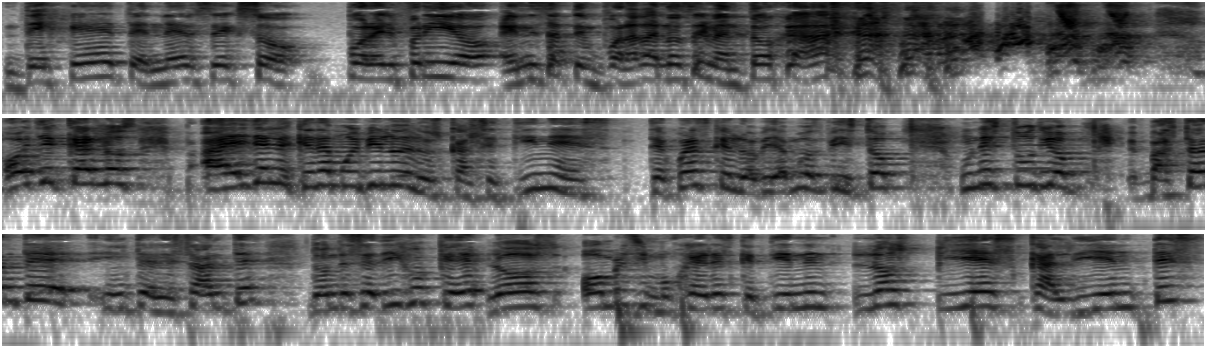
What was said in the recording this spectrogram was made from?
dejé de tener sexo por el frío. En esta temporada no se me antoja. Oye, Carlos, a ella le queda muy bien lo de los calcetines. ¿Te acuerdas que lo habíamos visto? Un estudio bastante interesante donde se dijo que los hombres y mujeres que tienen los pies calientes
